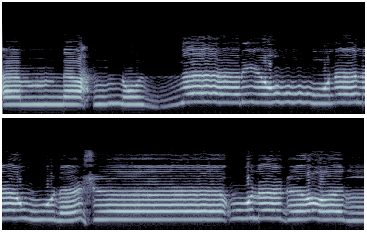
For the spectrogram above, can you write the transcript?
أم نحن الزارعون لو نشاء لجعلناه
